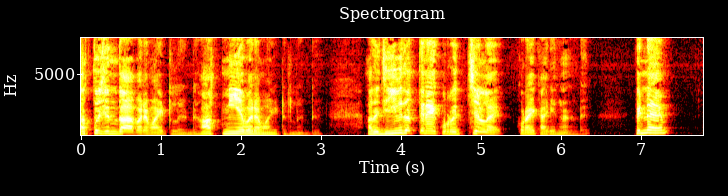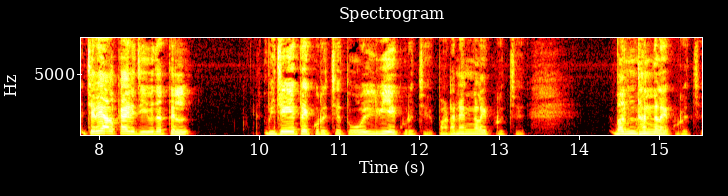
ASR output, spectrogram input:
തത്വചിന്താപരമായിട്ടുള്ളുണ്ട് ആത്മീയപരമായിട്ടുള്ളുണ്ട് അത് ജീവിതത്തിനെ കുറിച്ചുള്ള കുറേ കാര്യങ്ങളുണ്ട്. പിന്നെ ചില ആൾക്കാർ ജീവിതത്തിൽ വിജയത്തെക്കുറിച്ച് തോൽവിയെക്കുറിച്ച് പഠനങ്ങളെക്കുറിച്ച് ബന്ധങ്ങളെക്കുറിച്ച്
